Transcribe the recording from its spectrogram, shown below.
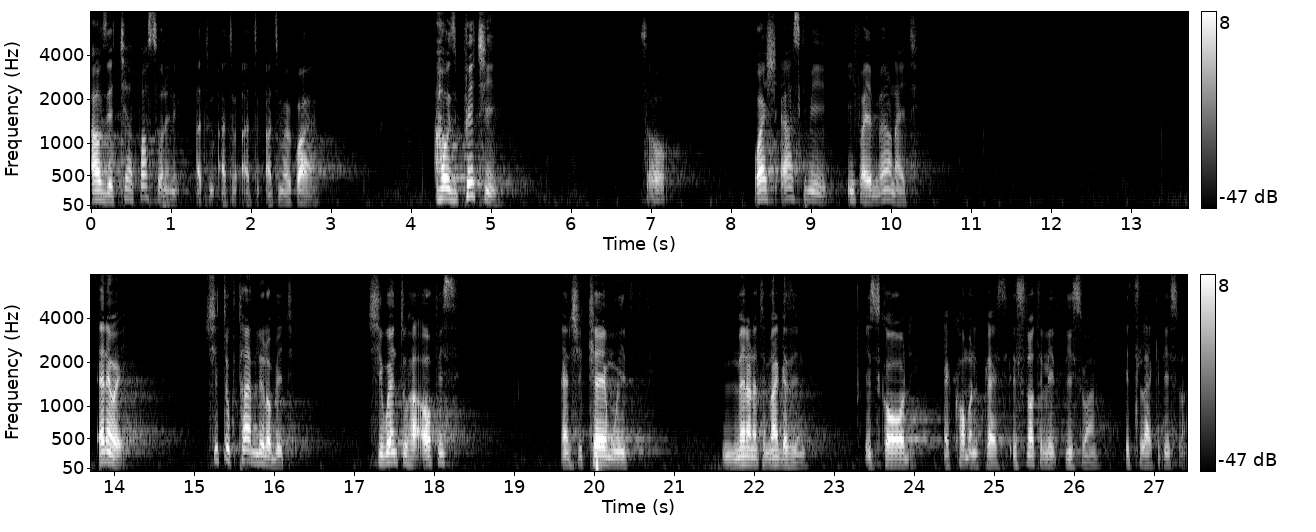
I was a chairperson at, at, at, at my choir. I was preaching. So, why she asked me if I am Mennonite? Anyway, she took time a little bit. She went to her office and she came with Mennonite magazine. It's called A Common Place. It's not this one, it's like this one.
